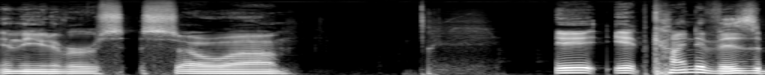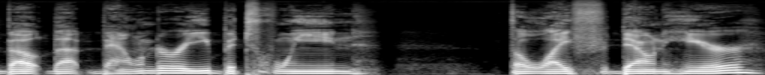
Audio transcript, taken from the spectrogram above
in the universe. So uh, it it kind of is about that boundary between the life down here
